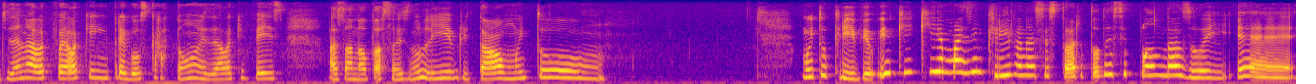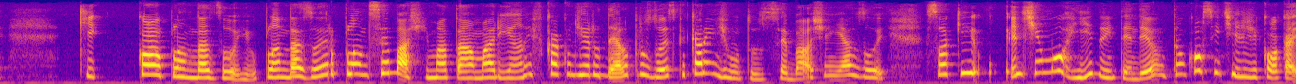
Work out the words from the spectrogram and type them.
Dizendo ela que foi ela que entregou os cartões, ela que fez as anotações no livro e tal, muito muito incrível. E o que, que é mais incrível nessa história, todo esse plano da Zoe, é que qual é o plano da Zoe? O plano da Zoe era o plano de Sebastião, de matar a Mariana e ficar com o dinheiro dela para os dois ficarem juntos, Sebastião e a Zoe. Só que ele tinha morrido, entendeu? Então qual o sentido de colocar,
